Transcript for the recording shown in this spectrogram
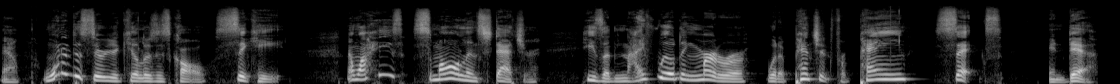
Now, one of the serial killers is called Sickhead. Now, while he's small in stature, he's a knife wielding murderer with a penchant for pain, sex, and death.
